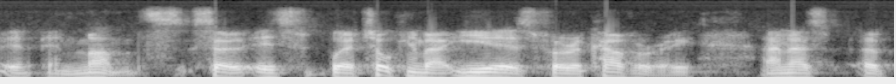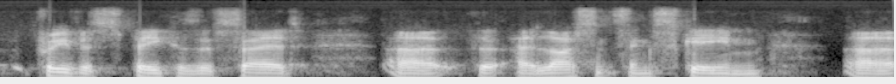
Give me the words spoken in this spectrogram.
in, in, months. So it's we're talking about years for recovery. And as uh, previous speakers have said, uh, a licensing scheme uh,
